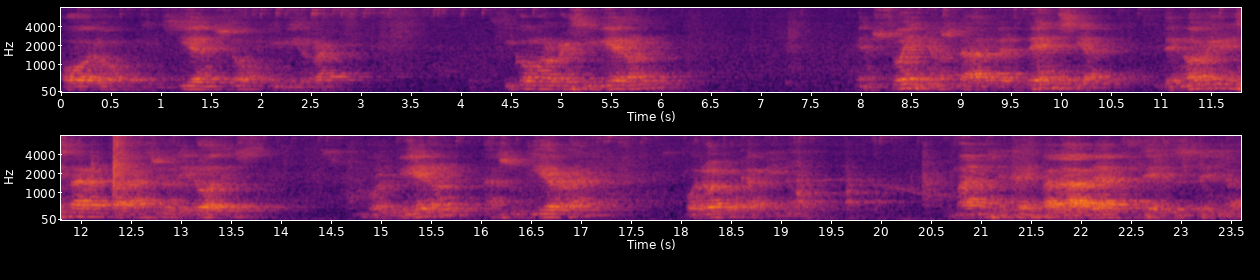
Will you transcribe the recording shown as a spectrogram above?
oro, incienso y mirra. Y como recibieron en sueños la advertencia de no regresar al palacio de Herodes, volvieron a su tierra por otro camino. Manos esta palabra del Señor.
